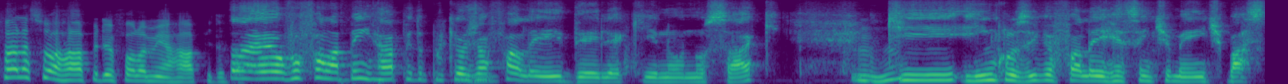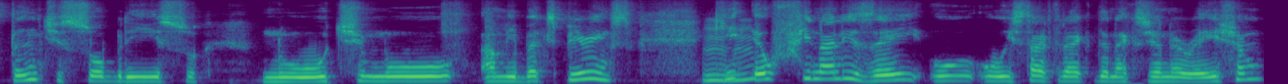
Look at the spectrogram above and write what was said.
Fala sua rápida, eu falo a minha rápida. É, eu vou falar bem rápido porque eu já uhum. falei dele aqui no, no saque, uhum. que e inclusive eu falei recentemente bastante sobre isso no último Amoeba Experience, uhum. que eu finalizei o, o Star Trek The Next Generation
